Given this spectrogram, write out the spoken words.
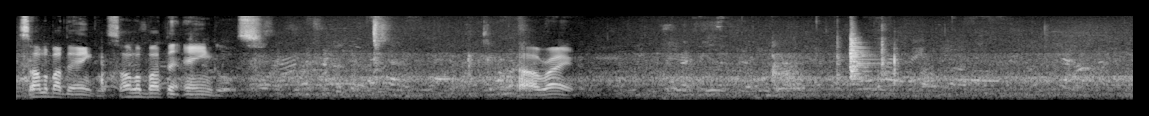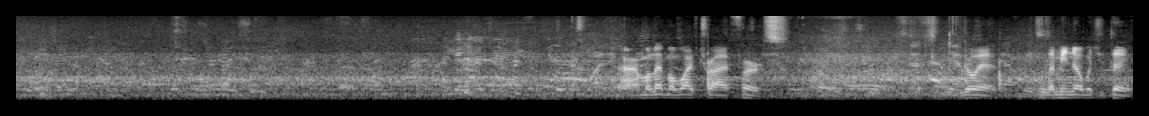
It's all about the angles. It's all about the angles. All right. I'm gonna let my wife try it first. Go ahead. Let me know what you think.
